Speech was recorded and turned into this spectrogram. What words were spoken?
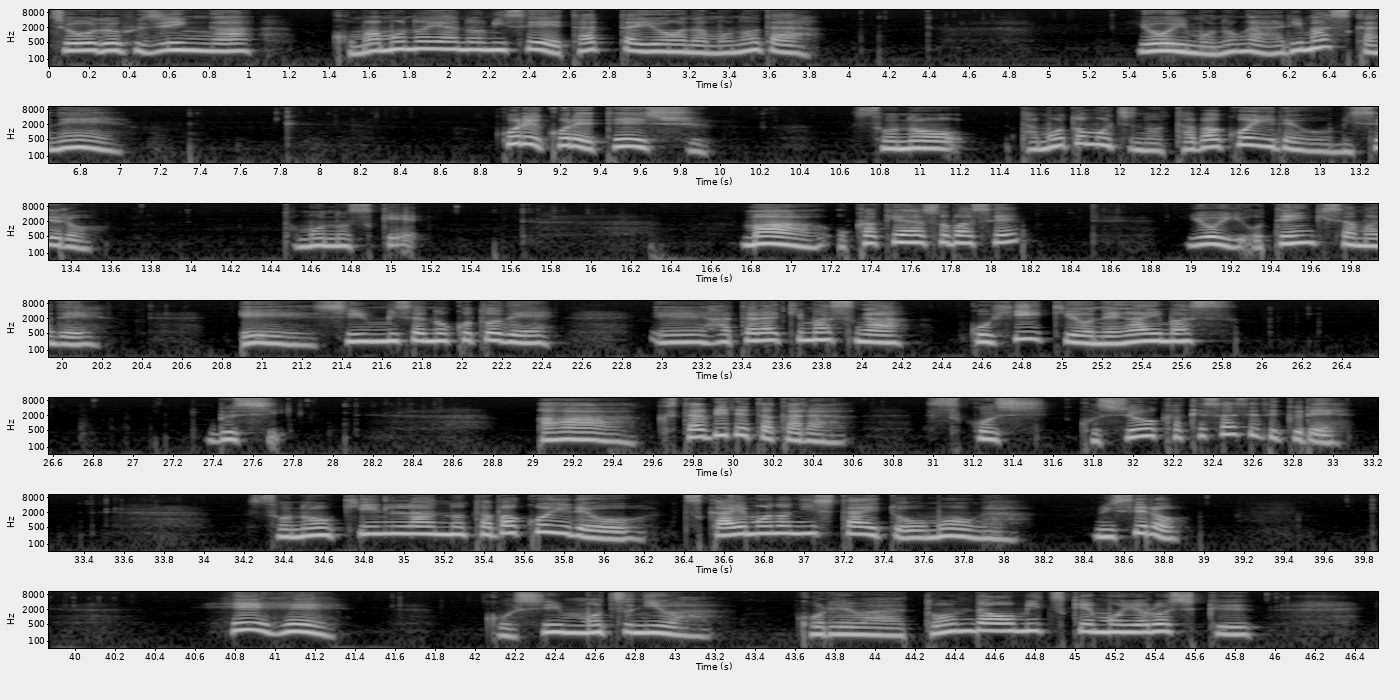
ちょうど夫人が小物屋の店へ立ったようなものだ。良いものがありますかね？これこれ亭主、そのたもと持ちのタバコ入れを見せろ。友之助。まあ、おかけ遊ばせ。良いお天気様で。ええ新店のことで、ええ働きますが、ごひいきを願います。武士。ああ、くたびれたから少し腰をかけさせてくれ。その金蘭のタバコ入れを使い物にしたいと思うが、見せろ。へえへえ、ご神物には、これはとんだお見つけもよろしく、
